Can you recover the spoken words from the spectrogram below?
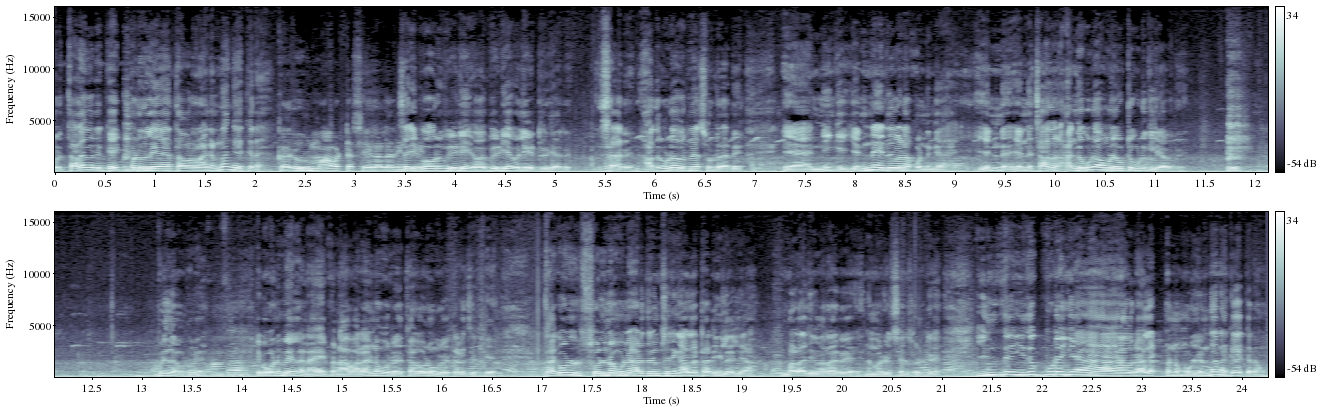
ஒரு தலைவரை கைட் பண்ணுறதுல ஏன் தவறுறாங்கன்னு தான் கேட்குறேன். கரூர் மாவட்ட செயலாளர் சரி இப்போ ஒரு வீடியோ வீடியோ வெளியிட்டிருக்காரு. சார் அதை கூட அவர் என்ன சொல்கிறாரு நீங்கள் என்ன இது வேணால் பண்ணுங்கள் என்ன என்ன சாதனம் அங்கே கூட அவங்கள விட்டு கொடுக்கலையா அவர்? புரியுதா உங்களுக்கு? இப்போ ஒன்றுமே இல்லைண்ணே. இப்போ நான் வரேன்னு ஒரு தகவல் உங்களுக்கு கிடச்சிருக்கு. தகவல் சொன்ன உடனே அடுத்த நிமிஷம் நீங்கள் அலர்ட் ஆறீங்களா இல்லையா? பாலாஜி வராரு இந்த மாதிரி விஷயம்னு சொல்லிட்டு. இந்த இது கூட ஏன் அவர் அலர்ட் பண்ண முடியலன்னு தான் நான் கேட்குறேன்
